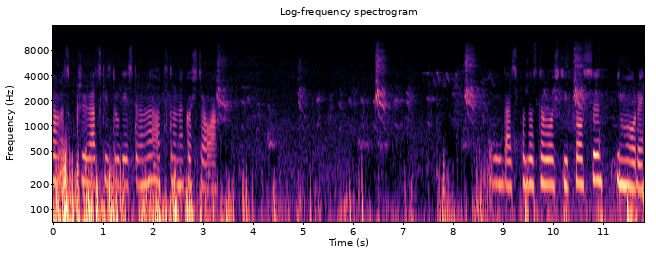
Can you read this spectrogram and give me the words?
Zamek Krzyżacki z drugiej strony, od strony kościoła. Widać pozostałości fosy i mury.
